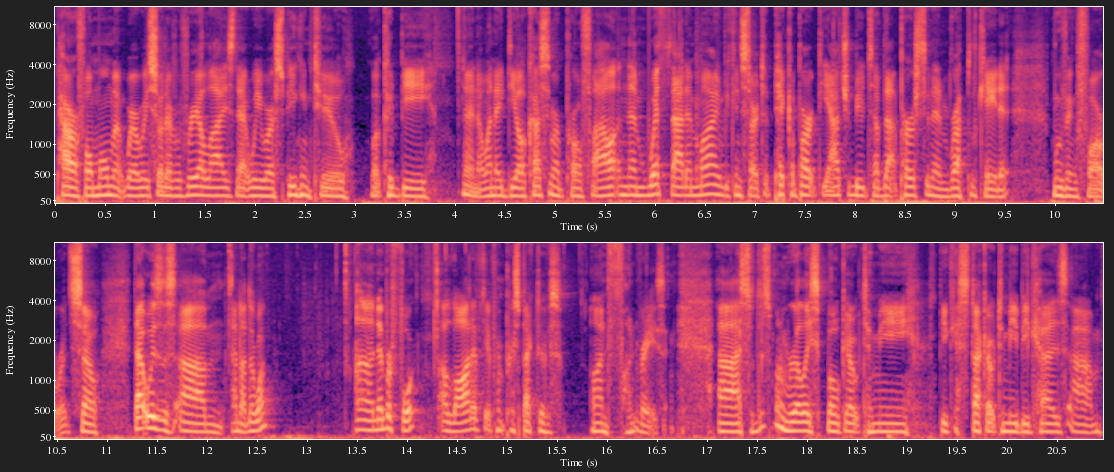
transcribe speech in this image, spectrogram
powerful moment where we sort of realized that we were speaking to what could be you know an ideal customer profile. And then with that in mind we can start to pick apart the attributes of that person and replicate it moving forward. So that was um, another one. Uh, number four a lot of different perspectives on fundraising. Uh, so this one really spoke out to me because stuck out to me because um,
